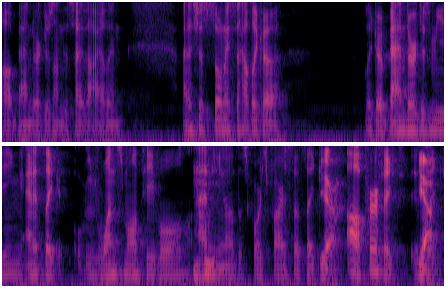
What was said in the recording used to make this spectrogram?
uh, band directors on this side of the island, and it's just so nice to have like a like a band directors meeting, and it's like one small table at Mhm. you know the sports bar, so it's like yeah, oh perfect. It's Yeah. like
